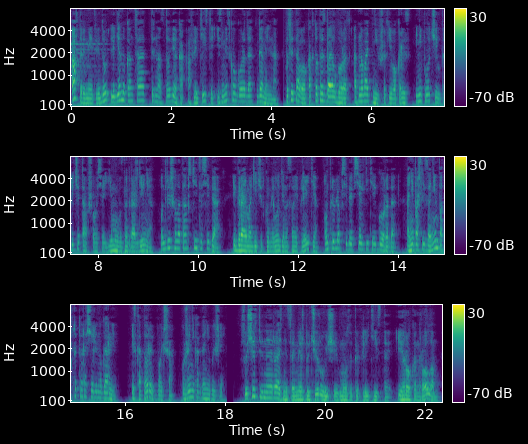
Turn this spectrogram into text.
Автор имеет в виду легенду конца 13 века о флейтисте из немецкого города Гамельна. После того, как тот избавил город от наводнивших его крыс и не получил причитавшегося ему вознаграждения, он решил отомстить за себя. Играя магическую мелодию на своей флейте, он привлек к себе всех детей города. Они пошли за ним в открытую расщелину горы, из которой больше уже никогда не вышли. Существенная разница между чарующей музыкой флейтиста и рок-н-роллом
